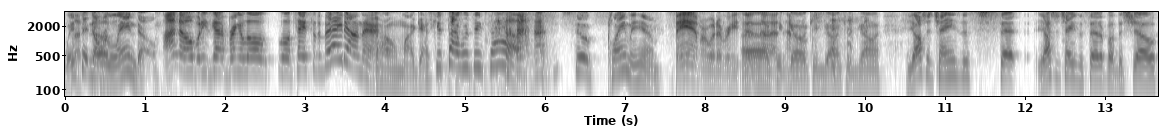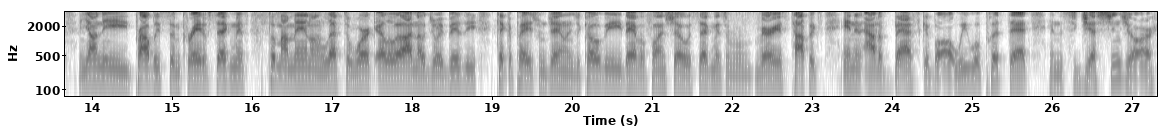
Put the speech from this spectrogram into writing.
it's in go. Orlando. I know, but he's got to bring a little little taste of the bay down there. Oh my gosh, get that with this stop. Still claiming him. Bam or whatever he says. no, Uh, that's keep going, keep going, keep going. Y'all should change this set. Y'all should change the setup of the show, and y'all need probably some creative segments. Put my man on the left to work. LOL. I know Joy busy. Take a page from Jalen Jacoby. They have a fun show with segments of various topics in and out of basketball. We will put that in the suggestion jar,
